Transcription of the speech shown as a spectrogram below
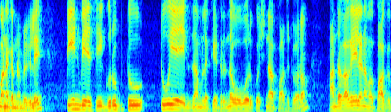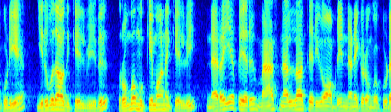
வணக்கம் நண்பர்களே. TNPSC group two two A எக்ஸாமில் கேட்டிருந்த ஒவ்வொரு கொஷினாக பார்த்துட்டு வரோம். அந்த வகையில் நம்ம பார்க்கக்கூடிய இருபதாவது கேள்வி இது. ரொம்ப முக்கியமான கேள்வி. நிறைய பேர் மேத்ஸ் நல்லா தெரியும் அப்படின்னு நினைக்கிறவங்க கூட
